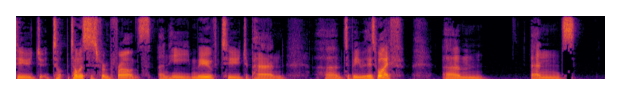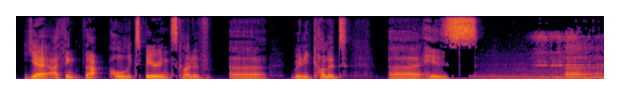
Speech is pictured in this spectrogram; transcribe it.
to Thomas is from France, and he moved to Japan uh, to be with his wife. Um, and yeah, I think that whole experience kind of uh, really coloured uh, his uh,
